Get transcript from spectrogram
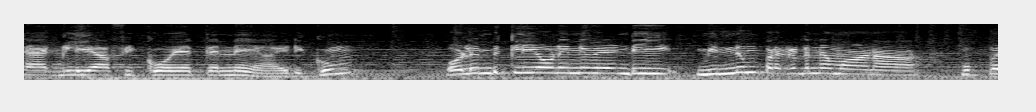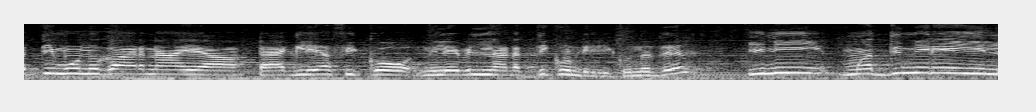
ടാഗ്ലിയാഫിക്കോയെ തന്നെയായിരിക്കും. ഒളിമ്പിക് ലിയോണിന് വേണ്ടി മിന്നും പ്രകടനമാണ് മുപ്പത്തിമൂന്നുകാരനായ ടാഗ്ലിയാഫിക്കോ നിലവിൽ നടത്തിക്കൊണ്ടിരിക്കുന്നത്. ഇനി മധ്യനിരയിൽ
